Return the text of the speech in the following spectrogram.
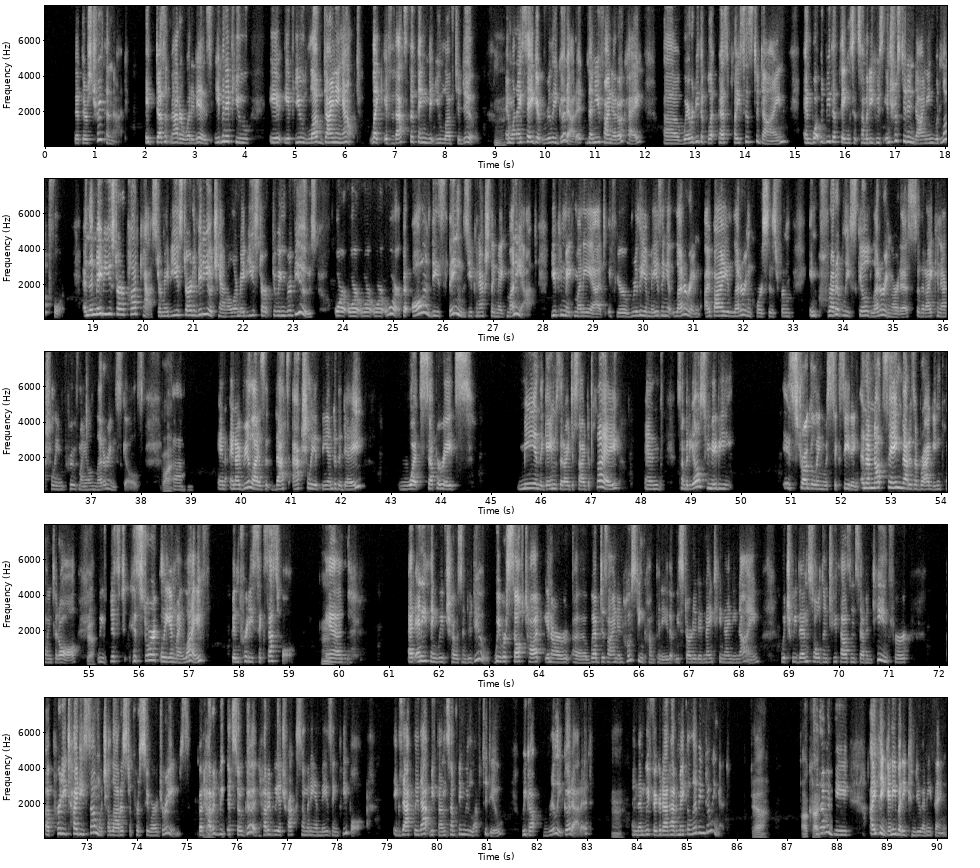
that there's truth in that. It doesn't matter what it is, even if you if you love dining out, like if that's the thing that you love to do. Mm-hmm. And when I say get really good at it, then you find out, okay, uh, where would be the best places to dine? And what would be the things that somebody who's interested in dining would look for? And then maybe you start a podcast or maybe you start a video channel or maybe you start doing reviews or or or or or. But all of these things you can actually make money at. You can make money at if you're really amazing at lettering. I buy lettering courses from incredibly skilled lettering artists so that i can actually improve my own lettering skills. Wow. Um, and and i realize that that's actually at the end of the day what separates me and the games that i decide to play and somebody else who maybe is struggling with succeeding and i'm not saying that as a bragging point at all yeah. we've just historically in my life been pretty successful mm. and at anything we've chosen to do. We were self taught in our uh, web design and hosting company that we started in 1999, which we then sold in 2017 for a pretty tidy sum, which allowed us to pursue our dreams. But yeah. how did we get so good? How did we attract so many amazing people? Exactly that. We found something we love to do, we got really good at it, mm. and then we figured out how to make a living doing it. Yeah. Okay. So that would be, I think anybody can do anything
